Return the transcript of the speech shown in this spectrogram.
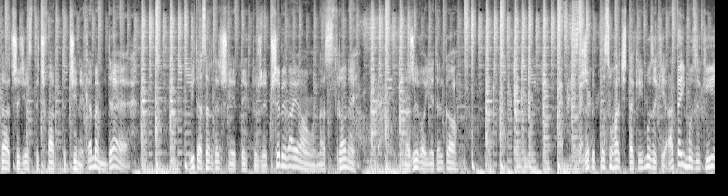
334 odcinek MMD. Witam serdecznie tych, którzy przybywają na strony na żywo i nie tylko, żeby posłuchać takiej muzyki. A tej muzyki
